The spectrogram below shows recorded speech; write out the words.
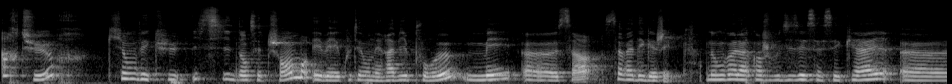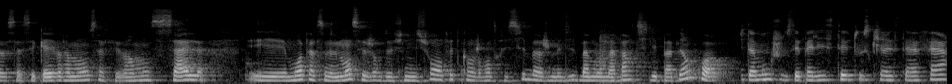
Arthur qui ont vécu ici dans cette chambre. Et eh bien écoutez, on est ravis pour eux, mais euh, ça, ça va dégager. Donc voilà, quand je vous disais ça s'écaille, euh, ça s'écaille vraiment, ça fait vraiment sale. Et moi personnellement, c'est le genre de finition, en fait, quand je rentre ici, bah, je me dis, bah mon appart il est pas bien quoi. Évidemment que je vous ai pas listé tout ce qui restait à faire.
